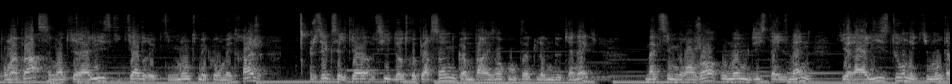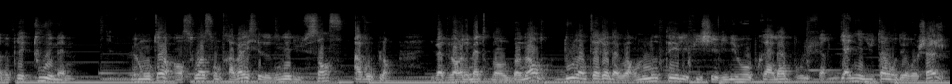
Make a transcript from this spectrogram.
Pour ma part, c'est moi qui réalise, qui cadre et qui monte mes courts-métrages. Je sais que c'est le cas aussi d'autres personnes, comme par exemple mon pote l'homme de Canek, Maxime Grandjean ou même G. Stylesman qui réalisent, tournent et qui montent à peu près tout eux-mêmes. Le monteur, en soi, son travail, c'est de donner du sens à vos plans. Il va devoir les mettre dans le bon ordre, d'où l'intérêt d'avoir noté les fichiers vidéo au préalable pour lui faire gagner du temps au dérochage.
